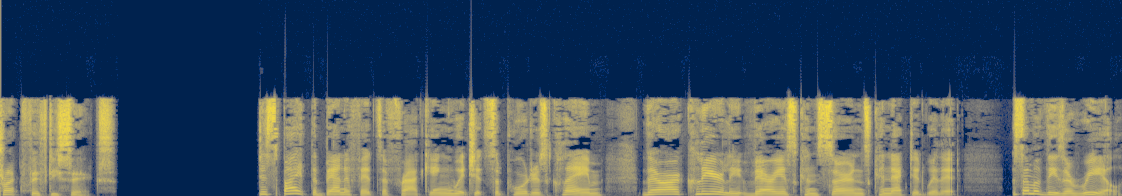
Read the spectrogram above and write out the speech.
Track 56. Despite the benefits of fracking, which its supporters claim, there are clearly various concerns connected with it. Some of these are real,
